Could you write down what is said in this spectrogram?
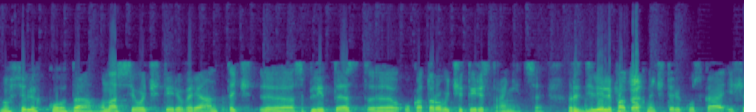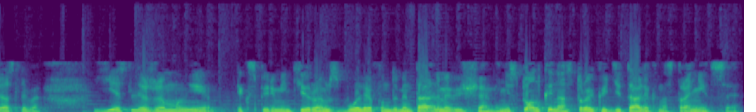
ну все легко, да? У нас всего четыре варианта, э, сплит-тест, э, у которого четыре страницы. Разделили поток на четыре куска и счастливы. Если же мы экспериментируем с более фундаментальными вещами, не с тонкой настройкой деталек на странице,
